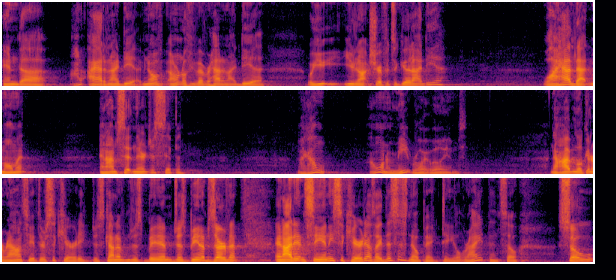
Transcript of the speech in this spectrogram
and uh, I had an idea. You know, I don't know if you've ever had an idea where you, you're not sure if it's a good idea? Well, I had that moment, and I'm sitting there just sipping. Like, I I want to meet Roy Williams. Now I'm looking around, see if there's security, just kind of just being, just being observant. And I didn't see any security. I was like, this is no big deal, right? And so, so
